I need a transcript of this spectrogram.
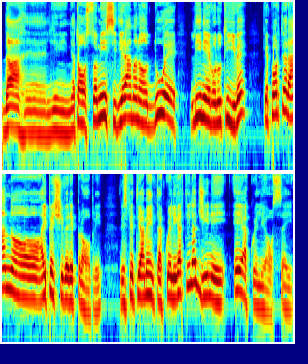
dagli eh, ignatostomi si diramano due linee evolutive che porteranno ai pesci veri e propri rispettivamente a quelli cartilagini e a quelli ossei.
